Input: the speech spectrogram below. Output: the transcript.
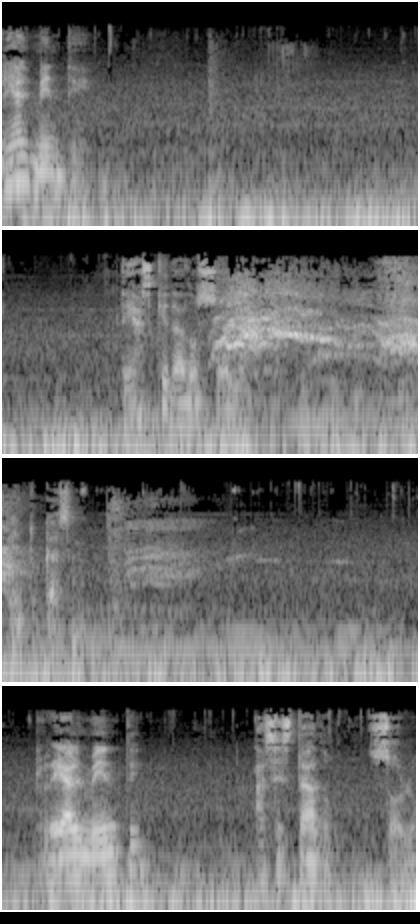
Realmente te has quedado sola en tu casa? ¿Realmente has estado solo?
